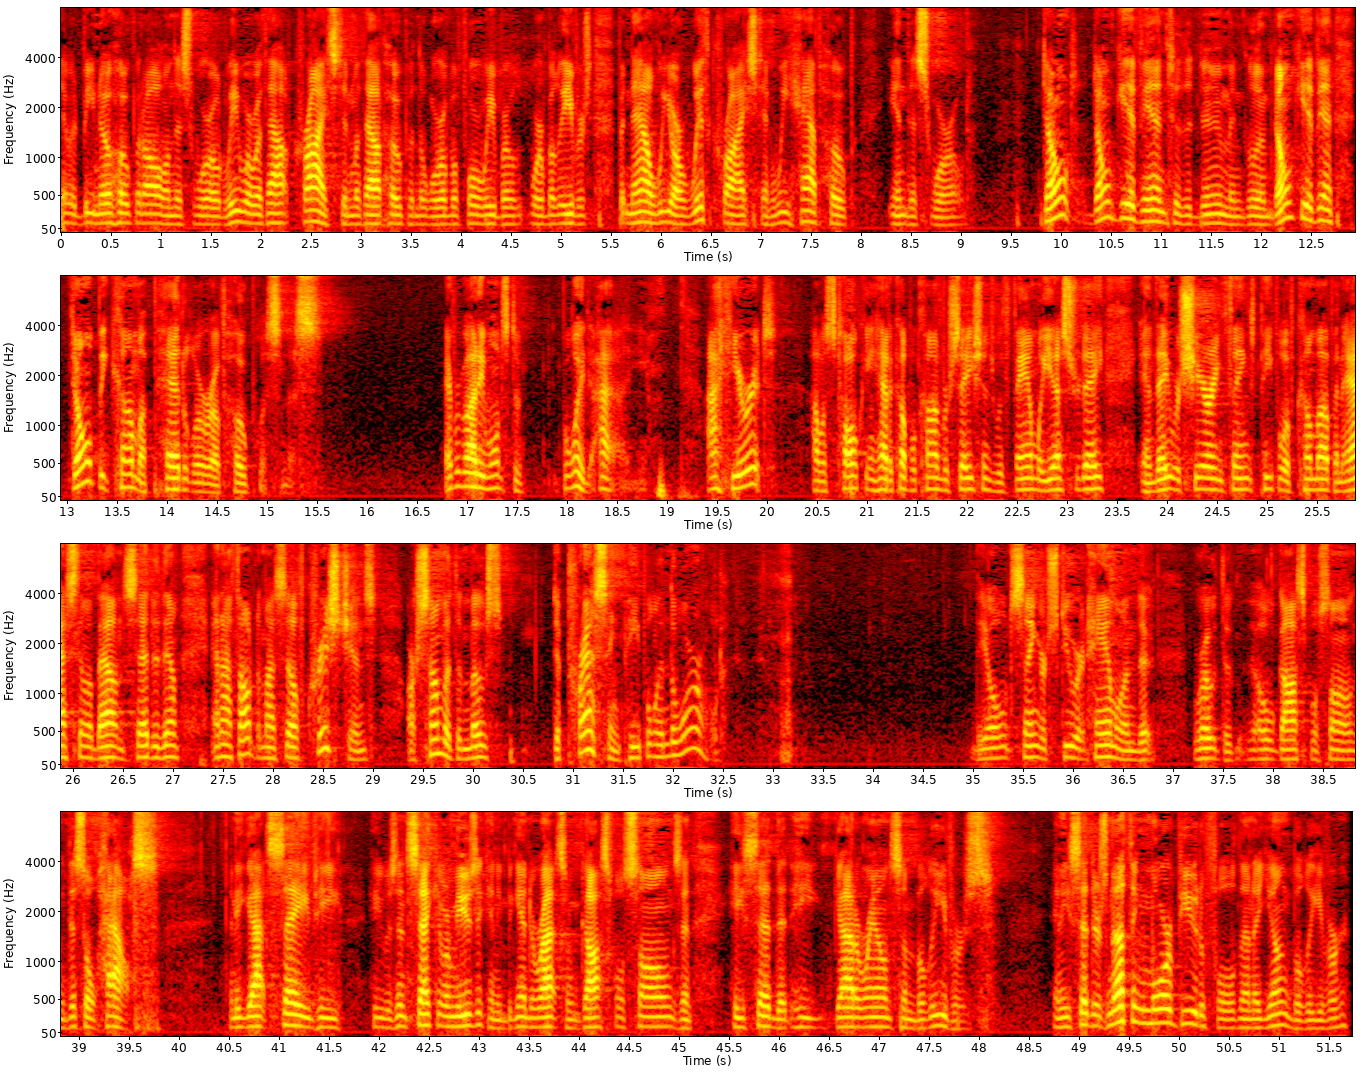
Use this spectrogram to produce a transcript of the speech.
There would be no hope at all in this world. We were without Christ and without hope in the world before we were believers. But now we are with Christ and we have hope in this world. Don't, don't give in to the doom and gloom. Don't give in. Don't become a peddler of hopelessness. Everybody wants to, boy, I, I hear it. I was talking, had a couple conversations with family yesterday, and they were sharing things people have come up and asked them about and said to them. And I thought to myself, Christians are some of the most depressing people in the world. The old singer Stuart Hamblen that wrote the, old gospel song, This Old House. When he got saved, he, he was in secular music and he began to write some gospel songs. And he said that he got around some believers. And he said, There's nothing more beautiful than a young believer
